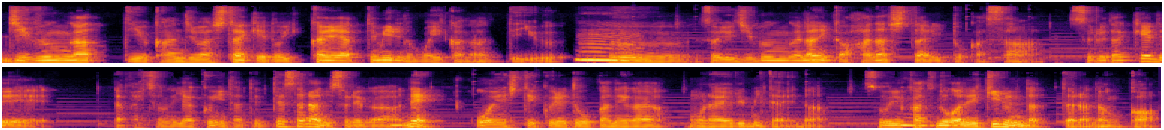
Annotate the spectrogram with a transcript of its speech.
自分がっていう感じはしたけど、一回やってみるのもいいかなっていう。うん。うん、そういう自分が何かを話したりとかさ、するだけで、なんか人の役に立てて、さらにそれがね、応援してくれてお金がもらえるみたいな、そういう活動ができるんだったら、なんか、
